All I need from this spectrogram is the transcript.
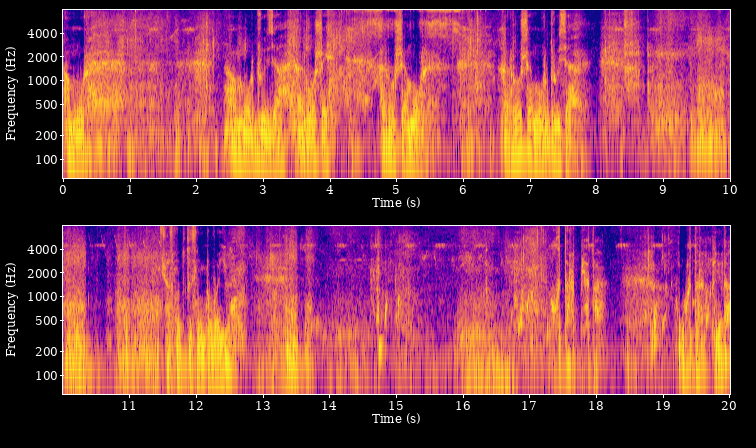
Амур. Амур, друзья, хороший, хороший амур. Хороший амур, друзья. Тут с ним повоюем. Ух, торпеда. Ух, торпеда.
